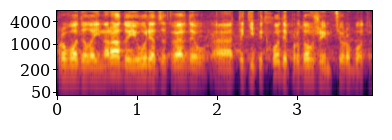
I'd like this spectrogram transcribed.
проводила і нараду, і уряд затвердив е, такі підходи. Продовжуємо цю роботу.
